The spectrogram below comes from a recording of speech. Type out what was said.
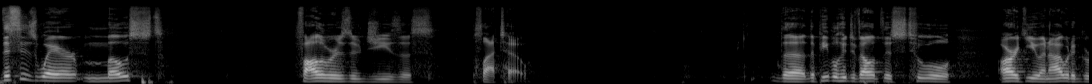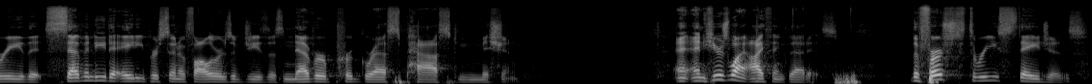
this is where most followers of Jesus plateau. The, the people who developed this tool argue, and I would agree, that 70 to 80% of followers of Jesus never progress past mission. And, and here's why I think that is the first three stages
